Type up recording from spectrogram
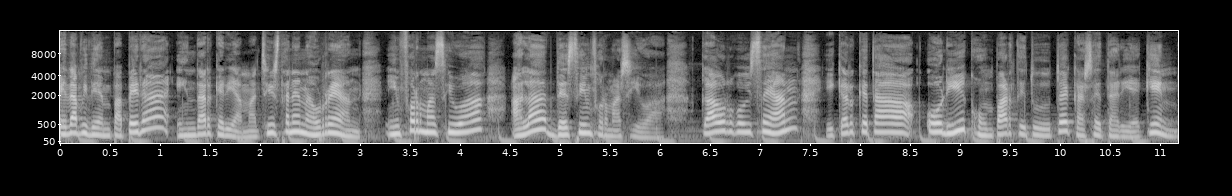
Edabideen papera, indarkeria matxistaren aurrean, informazioa ala desinformazioa. Gaur goizean, ikerketa hori konpartitu dute kasetariekin.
